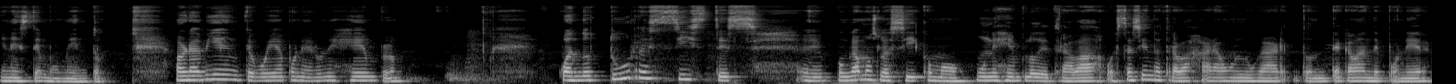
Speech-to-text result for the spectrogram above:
en este momento. Ahora bien, te voy a poner un ejemplo. Cuando tú resistes, eh, pongámoslo así como un ejemplo de trabajo, estás yendo a trabajar a un lugar donde te acaban de poner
